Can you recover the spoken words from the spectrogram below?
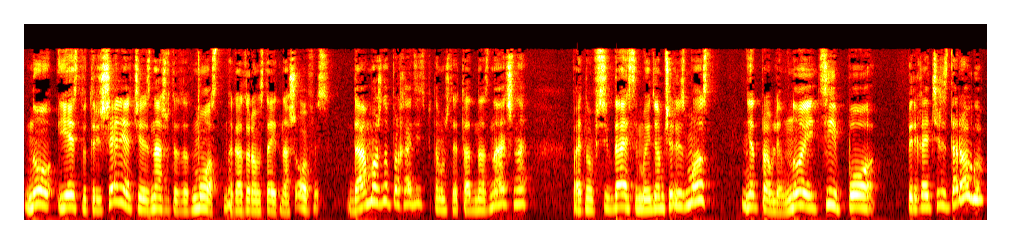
Ну, есть тут решение через наш вот этот мост, на котором стоит наш офис. Да, можно проходить, потому что это однозначно – Поэтому всегда, если мы идем через мост, нет проблем. Но идти по, переходить через дорогу,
